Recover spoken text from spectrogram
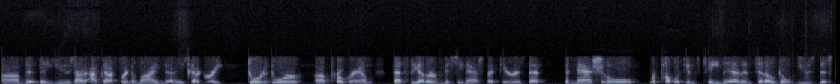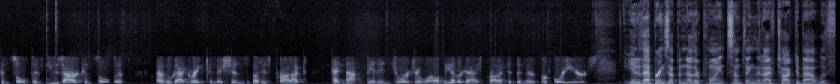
Uh, that they used. I, I've got a friend of mine. Uh, he's got a great door-to-door uh, program. That's the other missing aspect here is that the national Republicans came in and said, "Oh, don't use this consultant. Use our consultant, uh, who got great commissions, but his product had not been in Georgia, while the other guy's product had been there for four years." You know that brings up another point, something that I've talked about with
